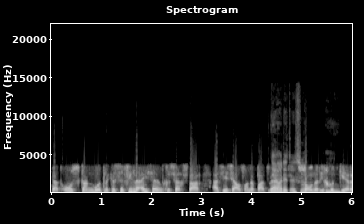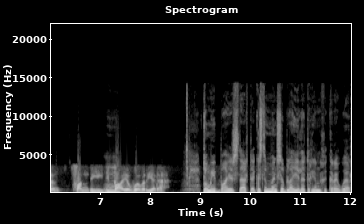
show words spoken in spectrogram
dat ons kan moontlike siviele eise in gesig staar as jy self aan 'n pad werk ja, sonder die mm. goedkeuring mm. van die die mm. baie owerhede. Tommy baie sterk. Ek is ten minste bly jy het reën gekry, hoor.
